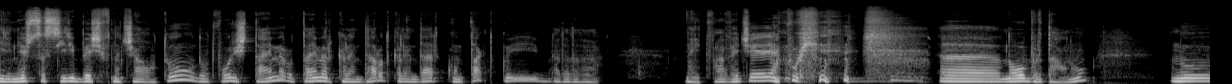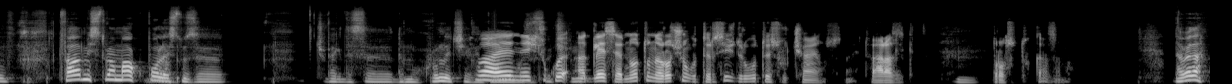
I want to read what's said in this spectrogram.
или нещо с Siri беше в началото, да отвориш таймер, от таймер календар, от календар контакт и да, да, да, да. Не, това вече е а, много брутално. Но това ми струва малко по-лесно за човек да, са, да му хрумне, че Това е нещо, случи. А гледай се, едното нарочно го търсиш, другото е случайност. нали? Това е разликата. М. Просто казано. Да, бе, да.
